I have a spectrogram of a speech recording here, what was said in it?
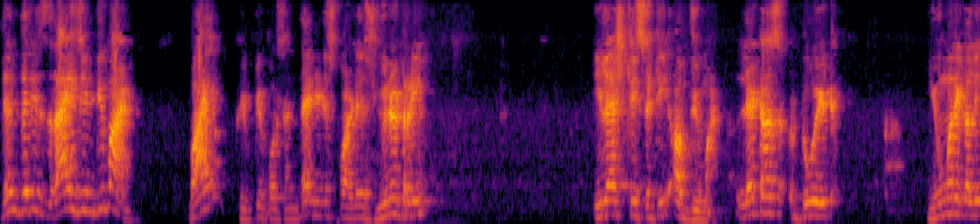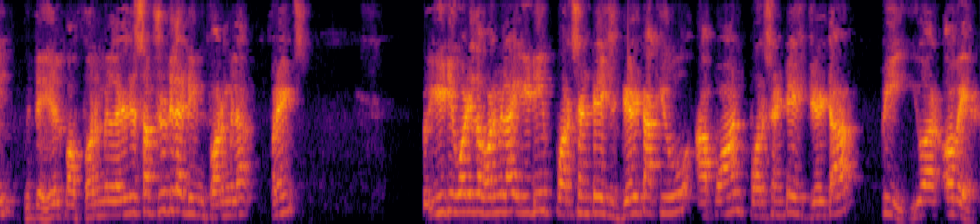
then there is rise in demand by 50 percent then it is called as unitary elasticity of demand let us do it numerically with the help of formula let us substitute that in formula friends so ED, what is the formula? ED percentage delta Q upon percentage delta P. You are aware.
